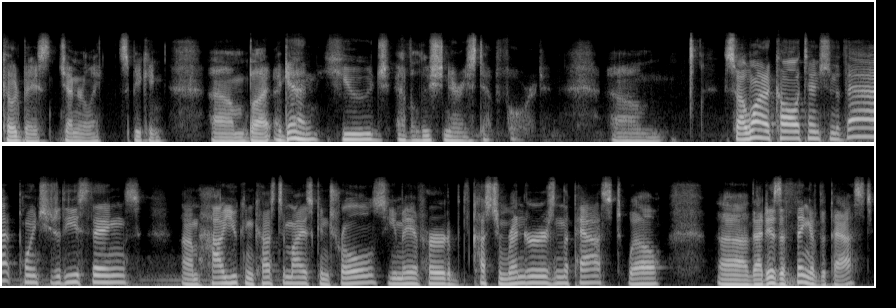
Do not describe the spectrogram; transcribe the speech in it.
code base, generally speaking. Um, but again, huge evolutionary step forward. Um, so I want to call attention to that, point you to these things um, how you can customize controls. You may have heard of custom renderers in the past. Well, uh, that is a thing of the past.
